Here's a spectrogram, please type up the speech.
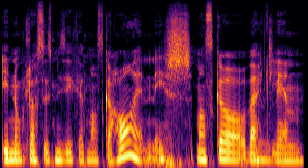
inom klassisk musik att man ska ha en nisch. Man ska verkligen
